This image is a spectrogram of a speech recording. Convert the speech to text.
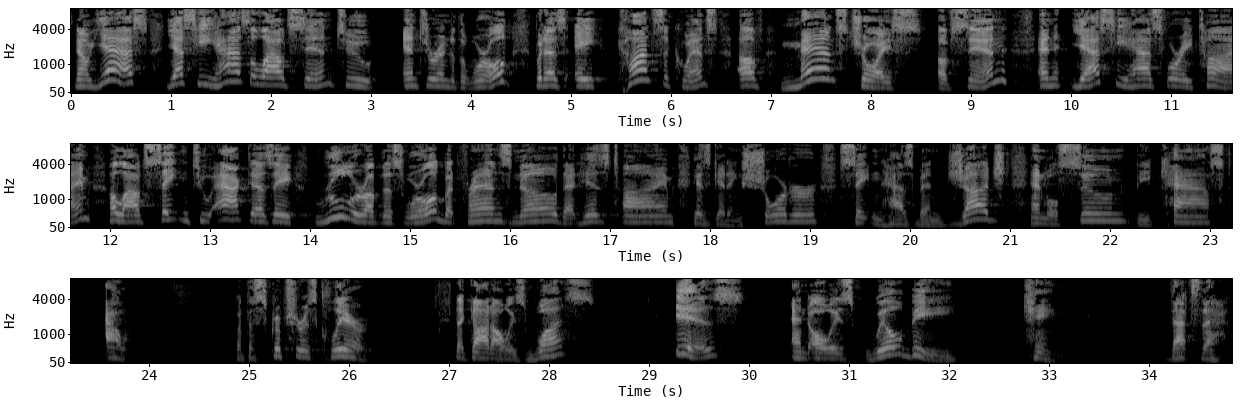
Now, yes, yes, he has allowed sin to enter into the world, but as a consequence of man's choice of sin. And yes, he has for a time allowed Satan to act as a ruler of this world, but friends know that his time is getting shorter. Satan has been judged and will soon be cast out. But the scripture is clear that God always was, is, and always will be king. That's that.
